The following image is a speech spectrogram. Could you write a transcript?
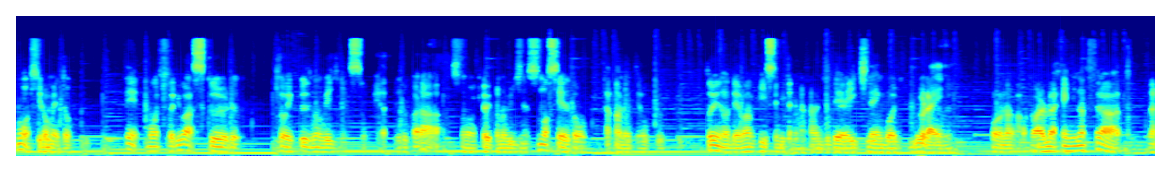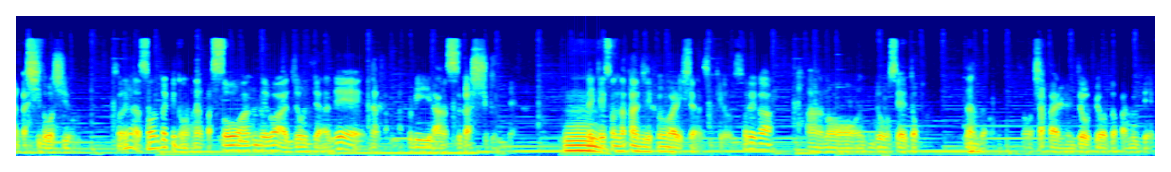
のを広めとく。で、もう一人はスクール、教育のビジネスをやってるから、その教育のビジネスの精度を高めておく。というので、ワンピースみたいな感じで1年後ぐらいにコロナが終わるらへんになったら、なんか指導しよう。それがその時のなんか草案では、ジョージアでなんかフリーランス合宿みたいな。うん大体そんな感じでふんわりしてたんですけど、それが、あの、情勢とか、なんだろう、その社会の状況とか見て、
